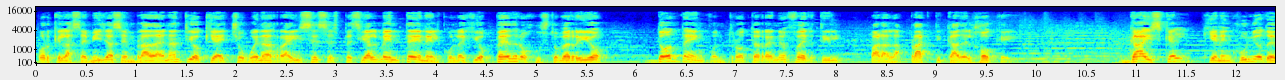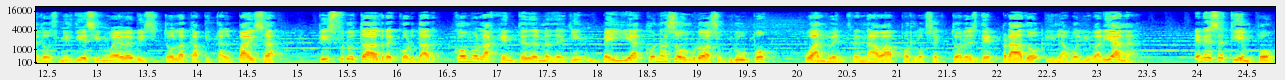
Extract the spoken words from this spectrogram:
porque la semilla sembrada en Antioquia echó buenas raíces especialmente en el Colegio Pedro Justo Berrío, donde encontró terreno fértil para la práctica del hockey. Gaiskel, quien en junio de 2019 visitó la capital paisa, disfruta al recordar cómo la gente de Medellín veía con asombro a su grupo cuando entrenaba por los sectores de Prado y la Bolivariana. En ese tiempo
